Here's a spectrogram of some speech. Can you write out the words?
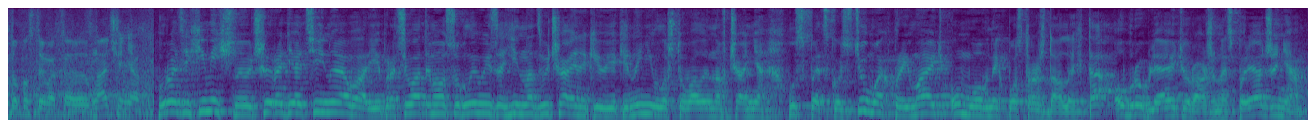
в допустимих е, значеннях. У разі хімічної чи радіаційної аварії працюватиме особливий загін надзвичайників, які нині влаштували навчання у спецкостюмах, приймають умовних постраждалих та обробляють уражене спорядження.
